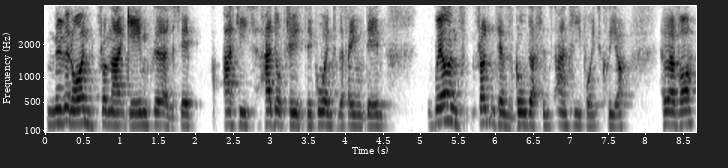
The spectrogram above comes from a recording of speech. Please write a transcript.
moving on from that game, as I said, Accies had the opportunity to go into the final game well in front in terms of goal difference and three points clear. However,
